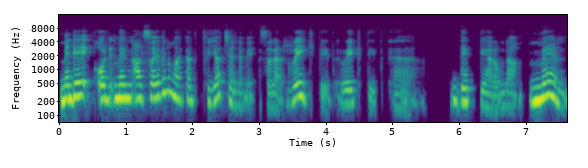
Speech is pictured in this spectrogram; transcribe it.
men, det, och, men alltså även om man kan, för jag kände mig sådär riktigt, riktigt uh, deppig häromdagen. Men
